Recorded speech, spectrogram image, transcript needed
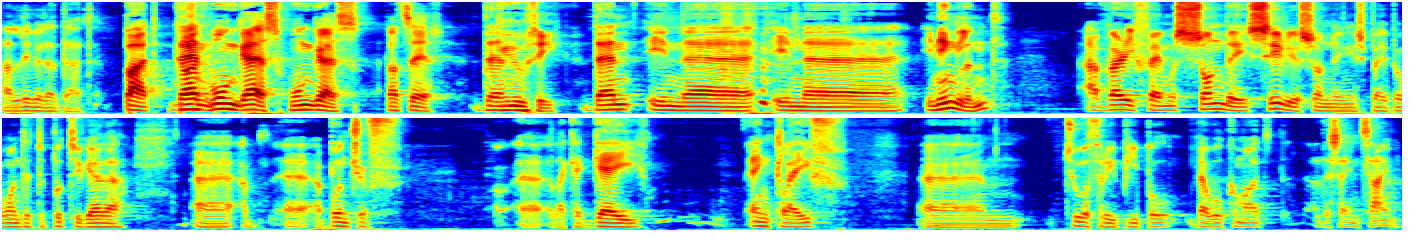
I'll leave it at that. But Then then, one guess, one guess. That's it. Then- Beauty. then in uh, in uh, in England, a very famous Sunday, serious Sunday newspaper wanted to put together uh, a, a bunch of uh, like a gay enclave, um, two or three people that will come out at the same time,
